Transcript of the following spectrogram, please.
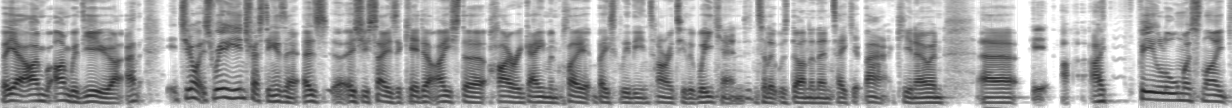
but yeah, I'm I'm with you. I, do you know what? It's really interesting, isn't it? As as you say, as a kid, I used to hire a game and play it basically the entirety of the weekend until it was done, and then take it back. You know, and uh, it, I feel almost like,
